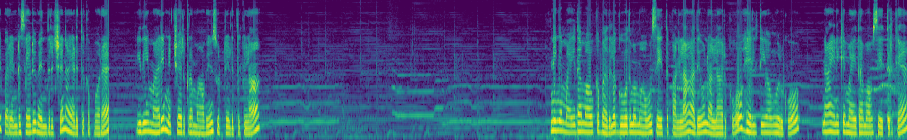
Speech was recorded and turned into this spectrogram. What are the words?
இப்போ ரெண்டு சைடும் வெந்துருச்சு. நான் எடுத்துக்க போகிறேன் இதே மாதிரி மிச்சம் இருக்கிற மாவையும் சுட்டு எடுத்துக்கலாம். நீங்கள் மைதா மாவுக்கு பதிலாக கோதுமை மாவும் சேர்த்து பண்ணலாம். அதுவும் நல்லாயிருக்கும் ஹெல்த்தியாகவும் இருக்கும். நான் இன்றைக்கி மைதா மாவு சேர்த்துருக்கேன்.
